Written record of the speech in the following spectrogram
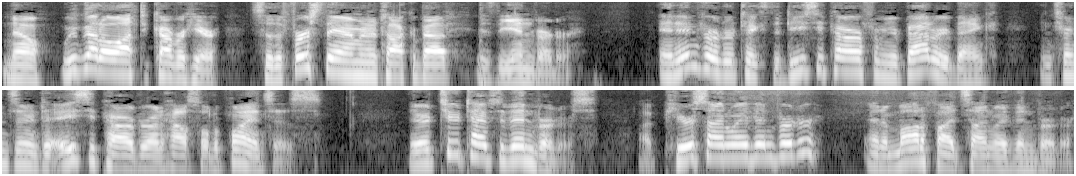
Now, we've got a lot to cover here, so the first thing I'm going to talk about is the inverter. An inverter takes the DC power from your battery bank and turns it into AC power to run household appliances. There are two types of inverters a pure sine wave inverter and a modified sine wave inverter.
